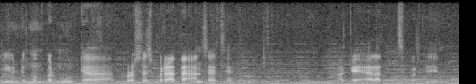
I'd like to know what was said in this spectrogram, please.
Ini untuk mempermudah proses perataan saja pakai alat seperti ini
